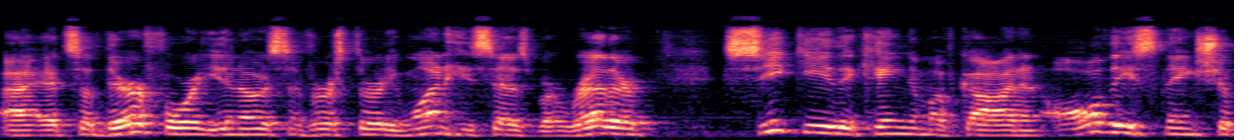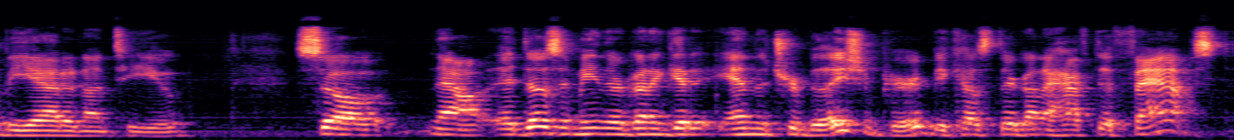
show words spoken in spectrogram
Uh, and so therefore, you notice in verse 31, he says, But rather, seek ye the kingdom of God, and all these things shall be added unto you. So now, it doesn't mean they're going to get it in the tribulation period because they're going to have to fast.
